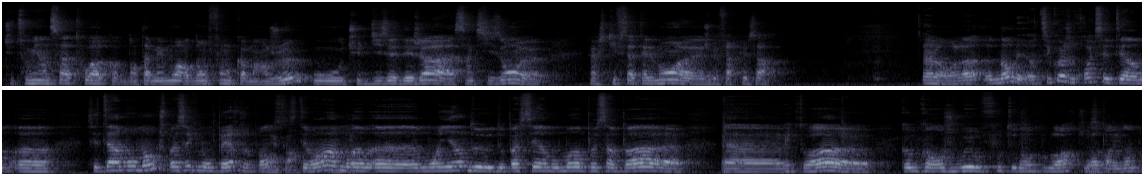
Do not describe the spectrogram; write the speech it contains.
Tu te souviens de ça, toi, quand- dans ta mémoire d'enfant, comme un jeu Ou tu te disais déjà à 5-6 ans, euh, Ah, je kiffe ça tellement, euh, je vais faire que ça? Alors là, non, mais tu sais quoi, je crois que c'était un, un- c'était un moment que je passais avec mon père, je pense. C'était vraiment un, Ok. un- un moyen de, de passer un moment un peu sympa avec toi, comme quand on jouait au foot dans le couloir, tu vois, ça. par exemple.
